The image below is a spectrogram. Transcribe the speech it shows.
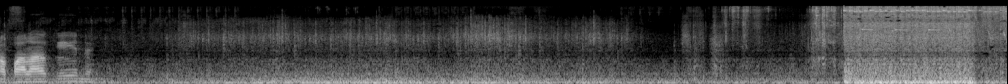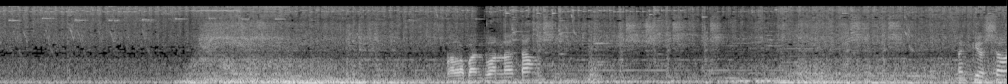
Apalagi nih? Kalau bantuan datang. Thank you, sir.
